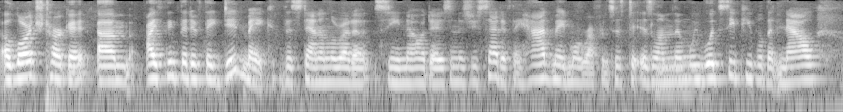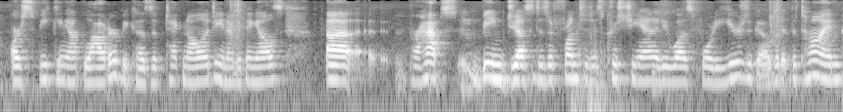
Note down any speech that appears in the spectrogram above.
a large target. Um, I think that if they did make the Stan and Loretta scene nowadays, and as you said, if they had made more references to Islam, then we would see people that now are speaking up louder because of technology and everything else. Uh, perhaps being just as affronted as Christianity was 40 years ago, but at the time,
